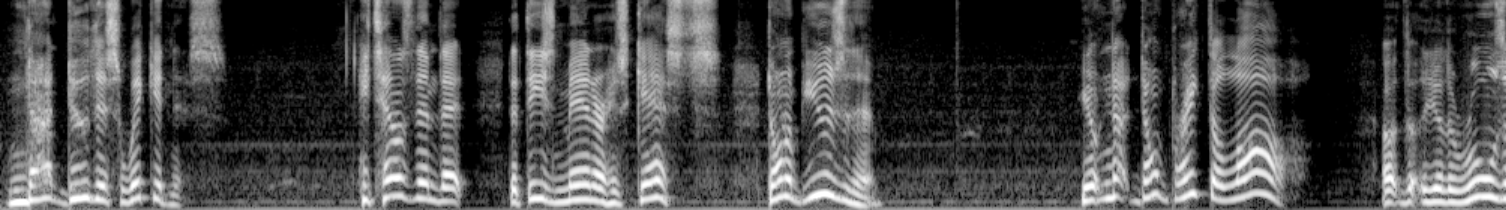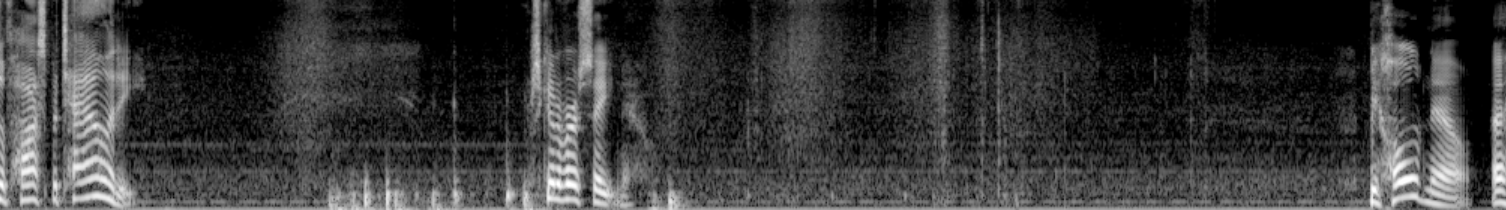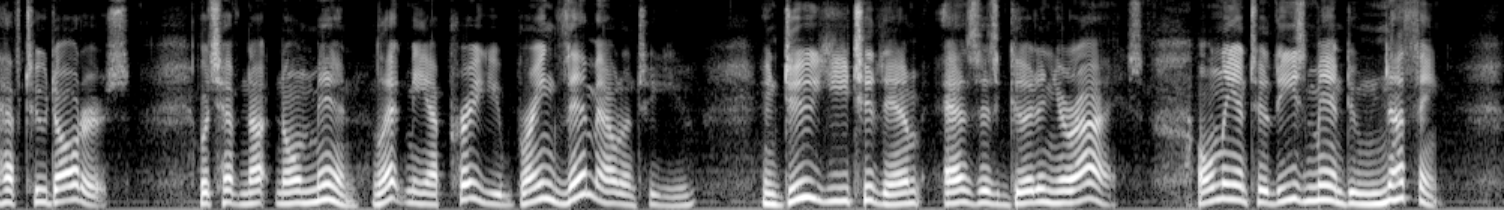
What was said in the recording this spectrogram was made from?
not do this wickedness. He tells them that, that these men are his guests. Don't abuse them. You know, don't break the law, uh, the, you know, the rules of hospitality. Let's go to verse 8 now. Behold, now I have two daughters, which have not known men. Let me, I pray you, bring them out unto you, and do ye to them as is good in your eyes. Only unto these men do nothing,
